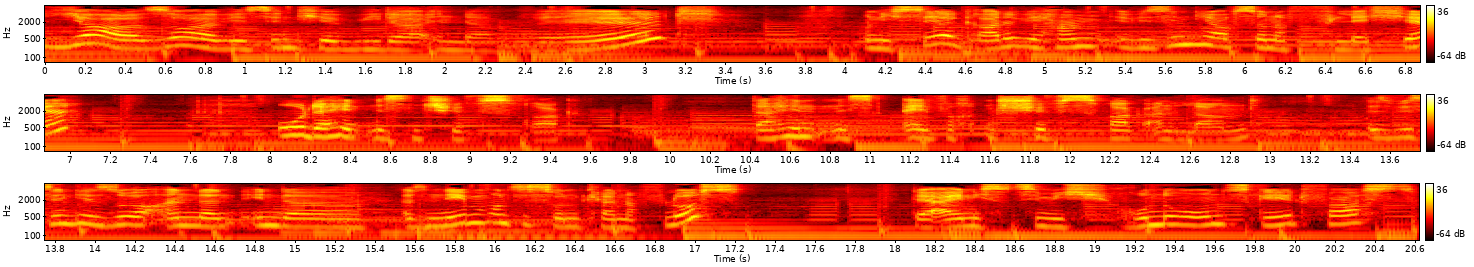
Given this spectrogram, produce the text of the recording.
Ja, so, wir sind hier wieder in der Welt. Und ich sehe gerade, wir haben, wir sind hier auf so einer Fläche. Oh, da hinten ist ein Schiffswrack. Da hinten ist einfach ein Schiffswrack an Land. Also wir sind hier so an der, in der, also neben uns ist so ein kleiner Fluss, der eigentlich so ziemlich rund um uns geht fast.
